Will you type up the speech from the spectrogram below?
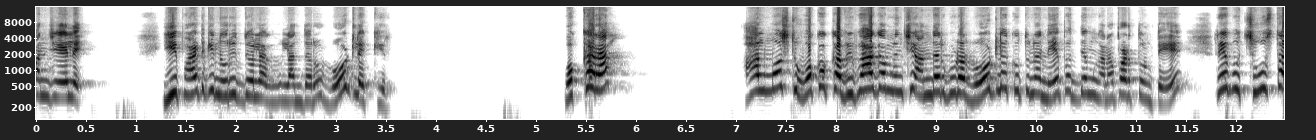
పని చేయలే. ఈ పాటికి నిరుద్యోగులందరూ రోడ్లు ఎక్కిరు ఒక్కరా? ఆల్మోస్ట్ ఒక్కొక్క విభాగం నుంచి అందరు కూడా రోడ్లు ఎక్కుతున్న నేపథ్యం కనపడుతుంటే రేపు చూస్తా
